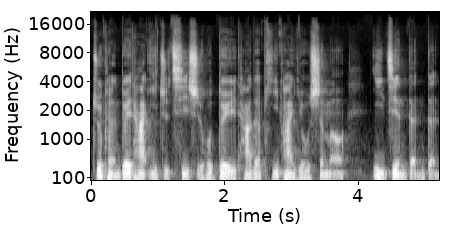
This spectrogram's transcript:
就可能对他颐指气使或对于他的批判有什么意见等等。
